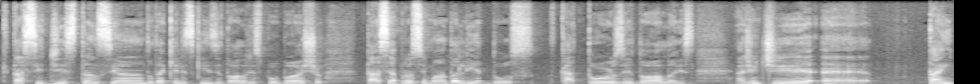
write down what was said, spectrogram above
que está se distanciando daqueles 15 dólares por bushel, está se aproximando ali dos 14 dólares. A gente está é, em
